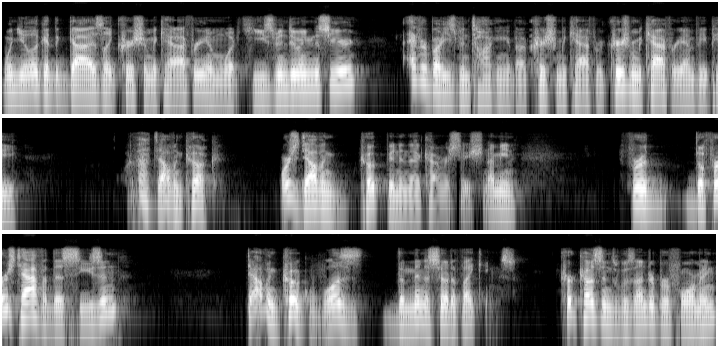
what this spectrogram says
when you look at the guys like Christian McCaffrey and what he's been doing this year, everybody's been talking about Christian McCaffrey. Christian McCaffrey MVP. What about Dalvin Cook? Where's Dalvin Cook been in that conversation? I mean, for the first half of this season, Dalvin Cook was the Minnesota Vikings. Kirk Cousins was underperforming.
